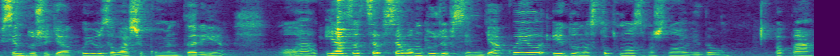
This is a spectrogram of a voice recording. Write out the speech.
Всім дуже дякую за ваші коментарі. Я за це все вам дуже всім дякую і до наступного смачного відео. Па-па!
